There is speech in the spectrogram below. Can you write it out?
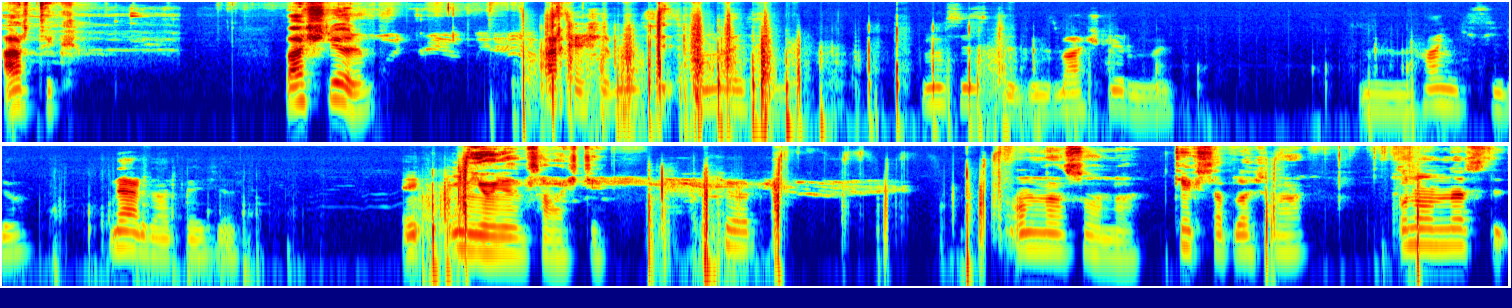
Artık başlıyorum. Arkadaşlar bunu siz, istedim. Bunu siz istediniz. Başlıyorum ben. Hmm, hangisiydi o? Nerede arkadaşlar? En, en iyi oynadım savaşçı. Kör. Ondan sonra tek hesaplaşma. Bunu onlar istedi.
